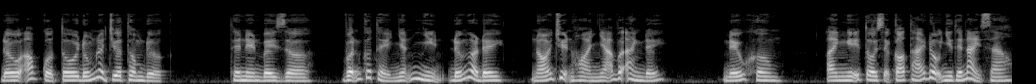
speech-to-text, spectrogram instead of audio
Đầu óc của tôi đúng là chưa thông được. Thế nên bây giờ vẫn có thể nhẫn nhịn đứng ở đây nói chuyện hòa nhã với anh đấy. Nếu không, anh nghĩ tôi sẽ có thái độ như thế này sao?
